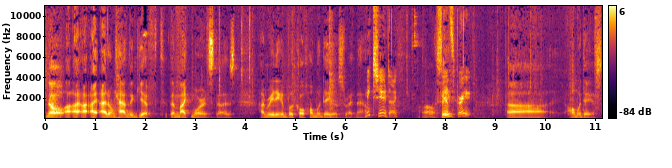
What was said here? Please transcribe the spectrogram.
No, I, I, I don't have the gift that Mike Moritz does. I'm reading a book called Homo Deus right now. Me too, Doug. Oh, see? That's great. Uh, Homo Deus.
